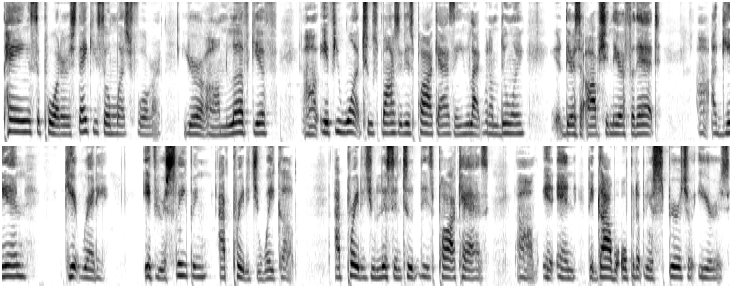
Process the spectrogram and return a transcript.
paying supporters. Thank you so much for your um, love gift. Uh, if you want to sponsor this podcast and you like what I'm doing, there's an option there for that. Uh, again, get ready. If you're sleeping, I pray that you wake up. I pray that you listen to this podcast um, and, and that God will open up your spiritual ears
